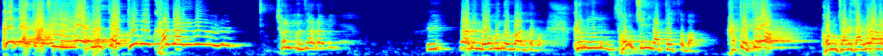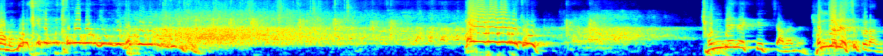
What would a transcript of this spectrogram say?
그때까지 왜 못 버티고 가냐 이거요 젊은 사람이 응? 나는 너무너무 안타까워 그분 성친 같았어 봐 갔겠어요? 검찰에 그러면 너 최정부 청구를 견뎌냈겠지 않았냐. 견뎌냈을 거라는.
